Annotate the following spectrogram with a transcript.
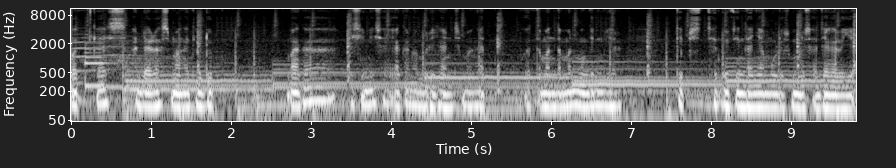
podcast adalah semangat hidup. Maka di sini saya akan memberikan semangat buat teman-teman mungkin biar tips jatuh cintanya mulus-mulus saja kali ya,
